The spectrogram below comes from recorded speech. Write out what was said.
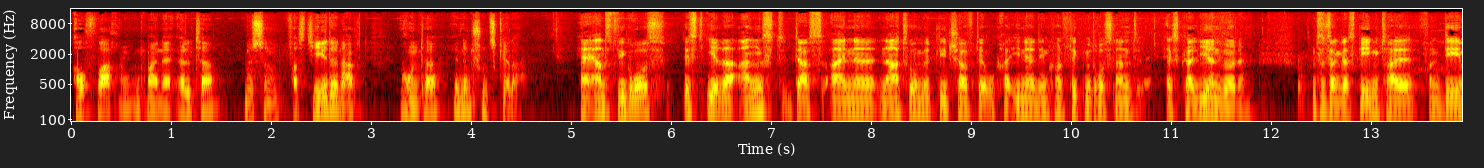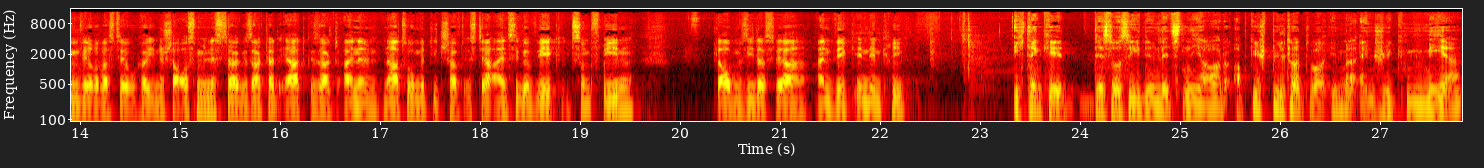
aufwachen und meine Eltern müssen fast jede Nacht runter in den Schutzkeller. Herr Ernst, wie groß ist Ihre Angst, dass eine NATO-Mitgliedschaft der Ukraine den Konflikt mit Russland eskalieren würde? Und sozusagen das Gegenteil von dem wäre, was der ukrainische Außenminister gesagt hat. Er hat gesagt, eine NATO-Mitgliedschaft ist der einzige Weg zum Frieden. Glauben Sie, das wäre ein Weg in den Krieg? Ich denke, das, was sich in den letzten Jahren abgespielt hat, war immer ein Schritt mehr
